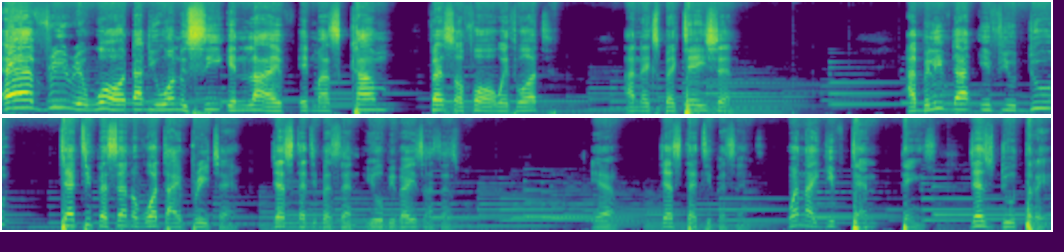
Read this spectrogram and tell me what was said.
every reward that you want to see in life, it must come first of all with what? An expectation. I believe that if you do 30% of what I preach, eh, just 30%, you'll be very successful. Yeah, just 30%. When I give 10 things, just do three.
